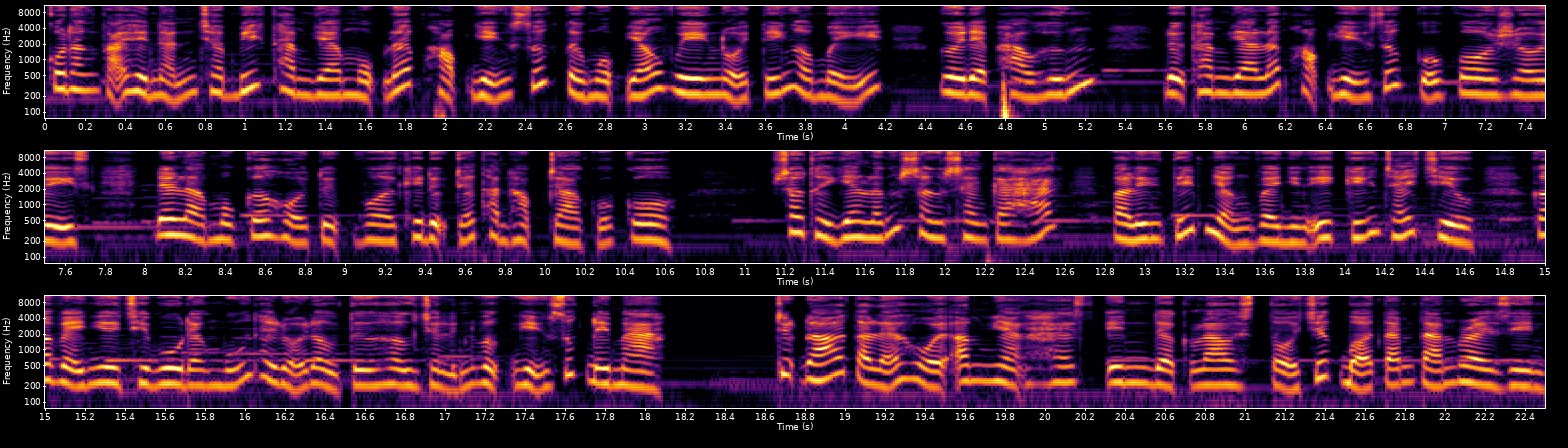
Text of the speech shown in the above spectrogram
cô đăng tải hình ảnh cho biết tham gia một lớp học diễn xuất từ một giáo viên nổi tiếng ở Mỹ, người đẹp hào hứng. Được tham gia lớp học diễn xuất của cô Joyce, đây là một cơ hội tuyệt vời khi được trở thành học trò của cô. Sau thời gian lấn sân sang ca hát và liên tiếp nhận về những ý kiến trái chiều, có vẻ như Chibu đang muốn thay đổi đầu tư hơn cho lĩnh vực diễn xuất đây mà. Trước đó, tại lễ hội âm nhạc Heads in the Clouds tổ chức bởi 88 Rising,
